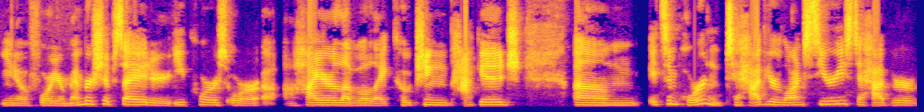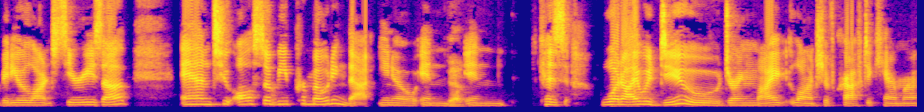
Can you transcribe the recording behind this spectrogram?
you know, for your membership site or your e-course or a, a higher level like coaching package. Um, it's important to have your launch series, to have your video launch series up, and to also be promoting that. You know, in yeah. in because what I would do during my launch of Crafted Camera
